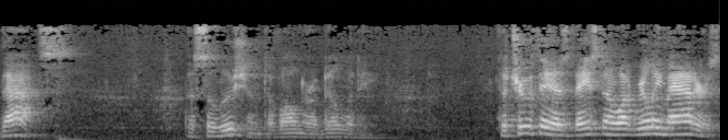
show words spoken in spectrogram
That's the solution to vulnerability. The truth is, based on what really matters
